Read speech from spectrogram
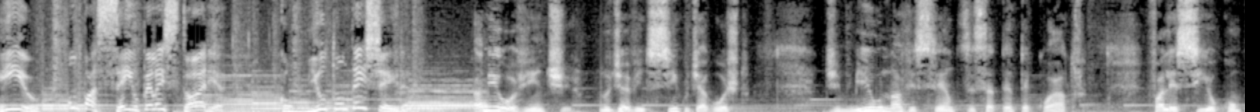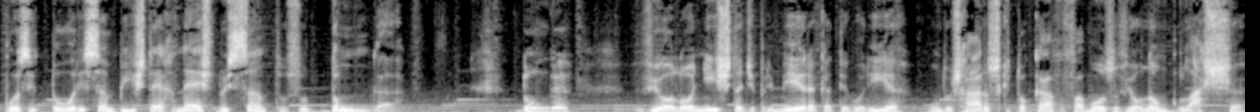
Rio, um passeio pela história, com Milton Teixeira. Amigo ouvinte, no dia 25 de agosto de 1974, falecia o compositor e sambista Ernesto dos Santos, o Donga. Donga, violonista de primeira categoria, um dos raros que tocava o famoso violão bolacha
